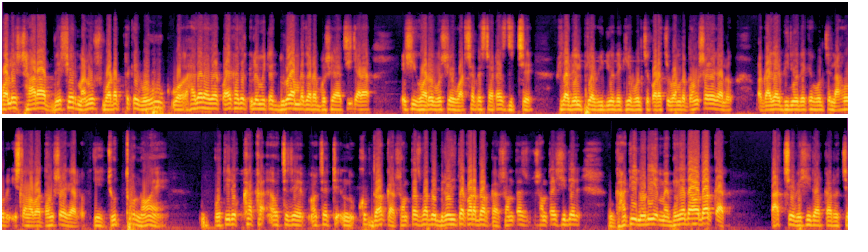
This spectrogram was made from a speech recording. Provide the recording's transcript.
ফলে সারা দেশের মানুষ বর্ডার থেকে বহু, হাজার হাজার, কয়েক হাজার কিলোমিটার দূরে আমরা যারা বসে আছি, যারা এসি ঘরে বসে হোয়াটসঅ্যাপে স্ট্যাটাস দিচ্ছে ফিলাডেলফিয়া ভিডিও দেখিয়ে বলছে করাচি বন্দর ধ্বংস হয়ে গেল বা গাজার ভিডিও দেখে বলছে লাহোর ইসলামাবাদ ধ্বংস হয়ে গেল। যে যুদ্ধ নয়, প্রতিরক্ষা হচ্ছে যে, হচ্ছে খুব দরকার। সন্ত্রাসবাদের বিরোধিতা করা দরকার। সন্ত্রাস, সন্ত্রাসীদের ঘাঁটি নড়িয়ে ভেঙে দেওয়া দরকার। তার চেয়ে বেশি দরকার হচ্ছে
